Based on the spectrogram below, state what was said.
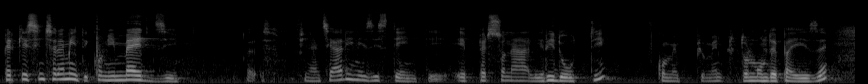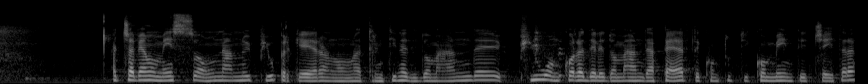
perché sinceramente con i mezzi eh, finanziari inesistenti e personali ridotti, come più o meno tutto il mondo è paese, ci abbiamo messo un anno in più perché erano una trentina di domande, più ancora delle domande aperte con tutti i commenti eccetera.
